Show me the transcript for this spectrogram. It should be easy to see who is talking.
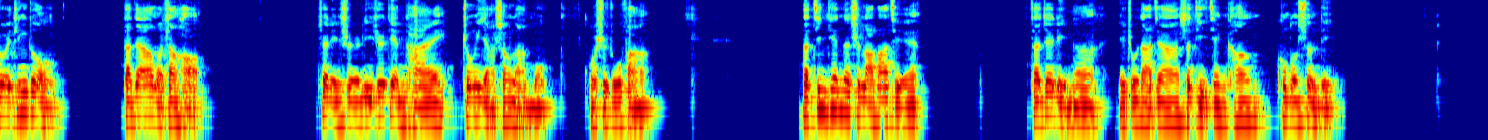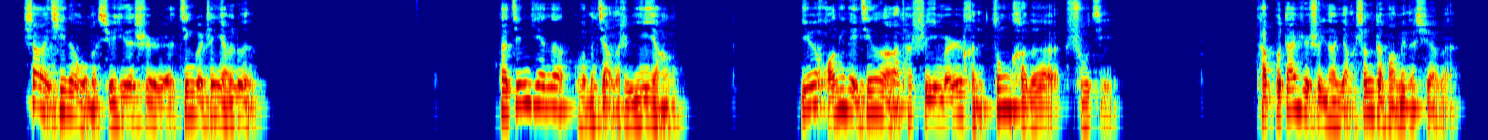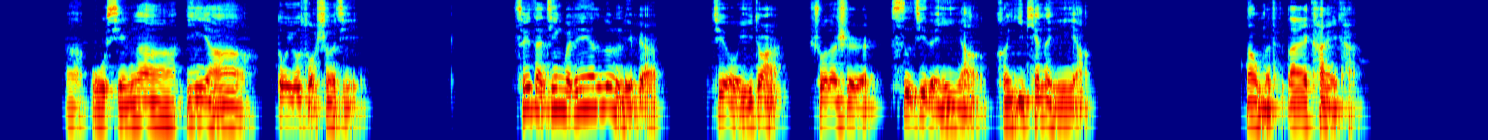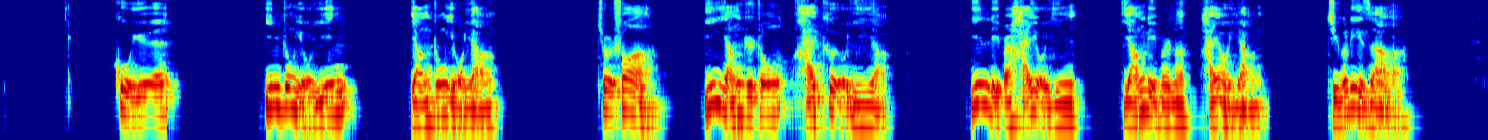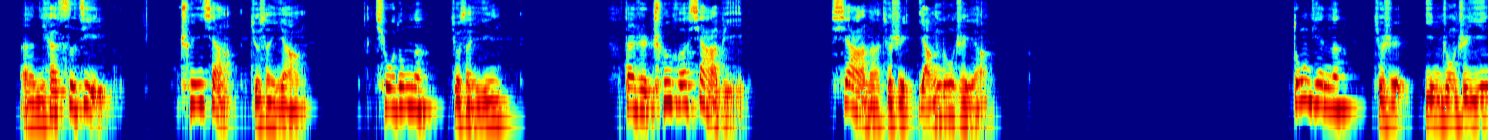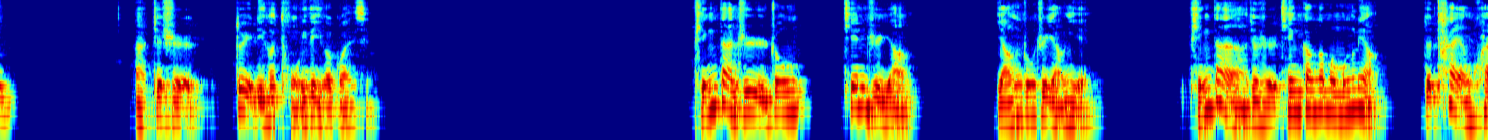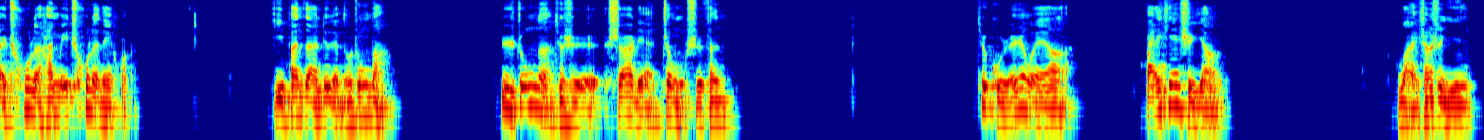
Speaker 1: 各位听众，大家晚上好，这里是荔枝电台中医养生栏目，我是竹筏。那今天呢是腊八节，在这里呢也祝大家身体健康，工作顺利。上一期呢我们学习的是《金匮真言论》，那今天呢我们讲的是阴阳，因为《黄帝内经》啊，它是一门很综合的书籍，它不单是涉及到养生这方面的学问。呃，五行啊，阴阳啊都有所涉及，所以在《金匮真言论》里边就有一段说的是四季的阴阳和一天的阴阳。那我们来看一看，故曰：阴中有阴，阳中有阳，就是说啊，阴阳之中还各有阴阳，阴里边还有阴，阳里边呢还有阳。举个例子啊。呃，你看四季，春夏就算阳，秋冬呢就算阴。但是春和夏比，夏呢就是阳中之阳，冬天呢就是阴中之阴。啊，这是对立和统一的一个关系。平淡之日中，天之阳，阳中之阳也。平淡啊，就是天刚刚蒙蒙亮。这太阳快出来，还没出来那会儿，一般在六点多钟吧。日中呢，就是十二点正午时分。就古人认为啊，白天是阳，晚上是阴。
